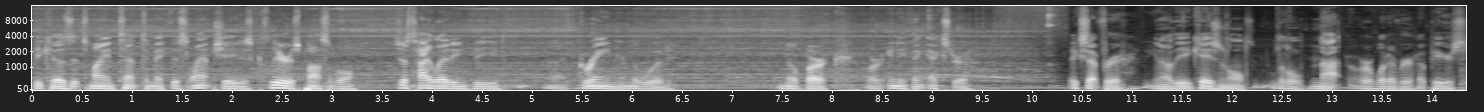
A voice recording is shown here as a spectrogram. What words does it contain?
because it's my intent to make this lampshade as clear as possible, just highlighting the uh, grain in the wood. No bark or anything extra except for you know the occasional little knot or whatever appears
